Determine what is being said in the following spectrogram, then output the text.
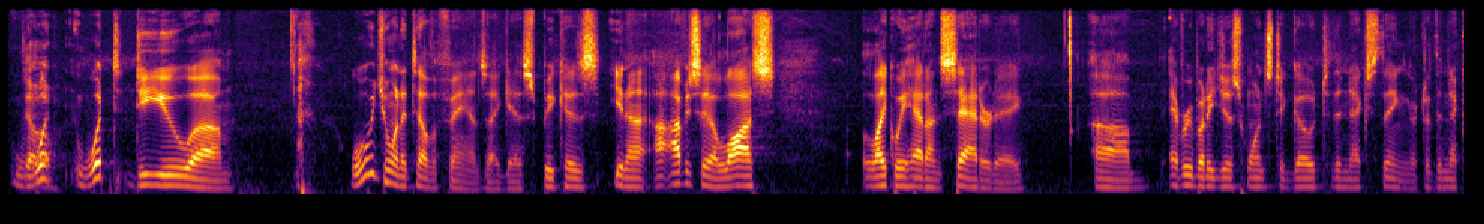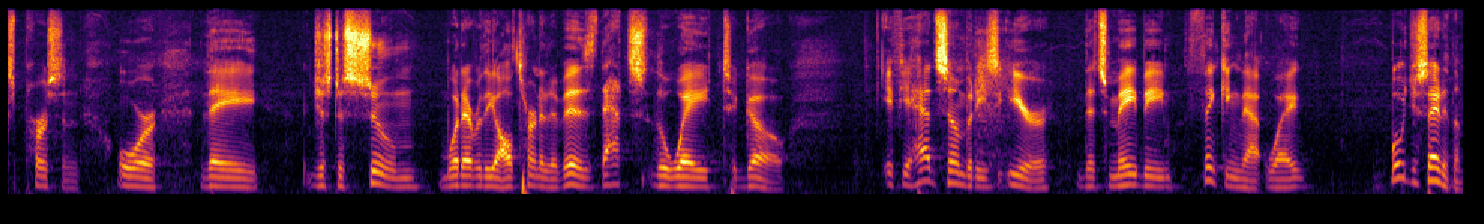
What what do you um, what would you want to tell the fans? I guess because you know obviously a loss like we had on Saturday, um, everybody just wants to go to the next thing or to the next person, or they just assume whatever the alternative is. That's the way to go. If you had somebody's ear that's maybe thinking that way, what would you say to them?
